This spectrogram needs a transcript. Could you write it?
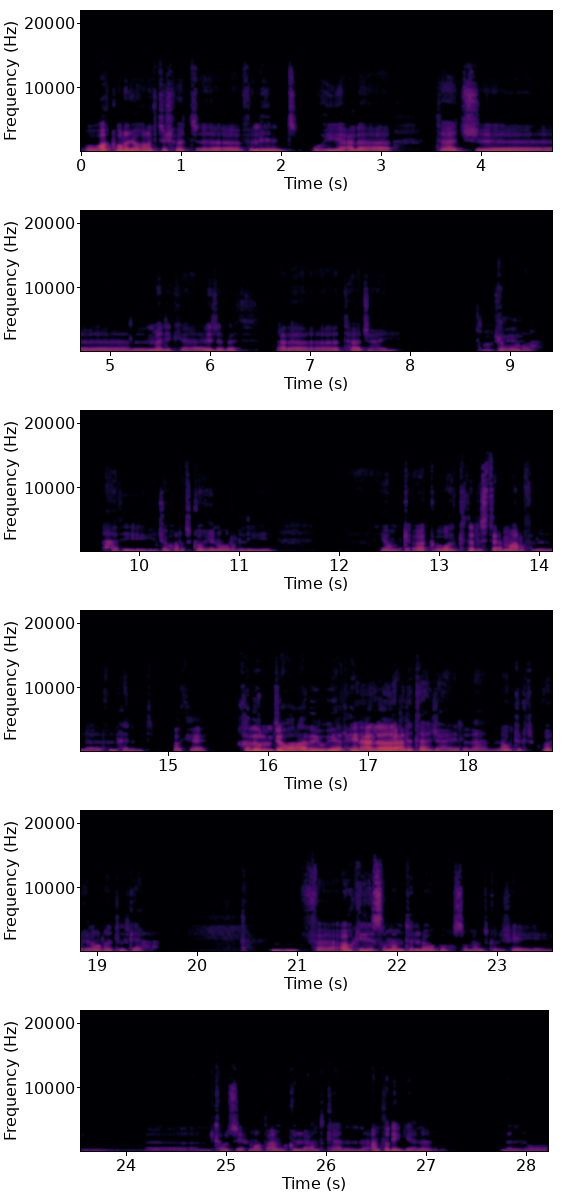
وأكبر جوهره اكتشفت آه، في الهند وهي على تاج آه، الملكة إليزابيث على تاجها هي. okay. جوهرة. هذه جوهرة كوهينور اللي يوم وقت الاستعمار في في الهند. okay. خذوا الجوهر هذه وهي الحين على وهي على تاجها إلى الآن. لو تكتب كوهينور هتلقاها. مم. ف okay صممت اللوجو صممت كل شيء آه، توزيع المطعم كله عن كان عن طريقي أنا. انه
